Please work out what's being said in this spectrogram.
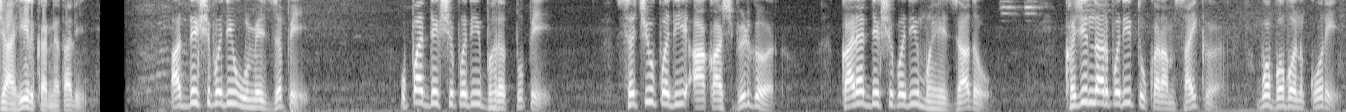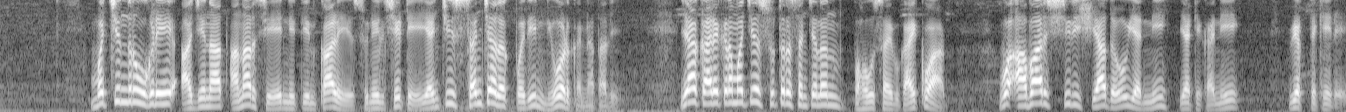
जाहीर करण्यात आली. अध्यक्षपदी उमेश जपे उपाध्यक्षपदी भरत तुपे सचिवपदी आकाश बिडकर कार्याध्यक्षपदी महेश जाधव खजिनदारपदी तुकाराम सायकर व बबन कोरे मच्छिंद्र उघडे अजिनाथ अनारसे नितीन काळे सुनील शेटे यांची संचालकपदी निवड करण्यात आली. या कार्यक्रमाचे सूत्रसंचालन भाऊसाहेब गायकवाड व आभार शिरीष यादव यांनी या ठिकाणी व्यक्त केले.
